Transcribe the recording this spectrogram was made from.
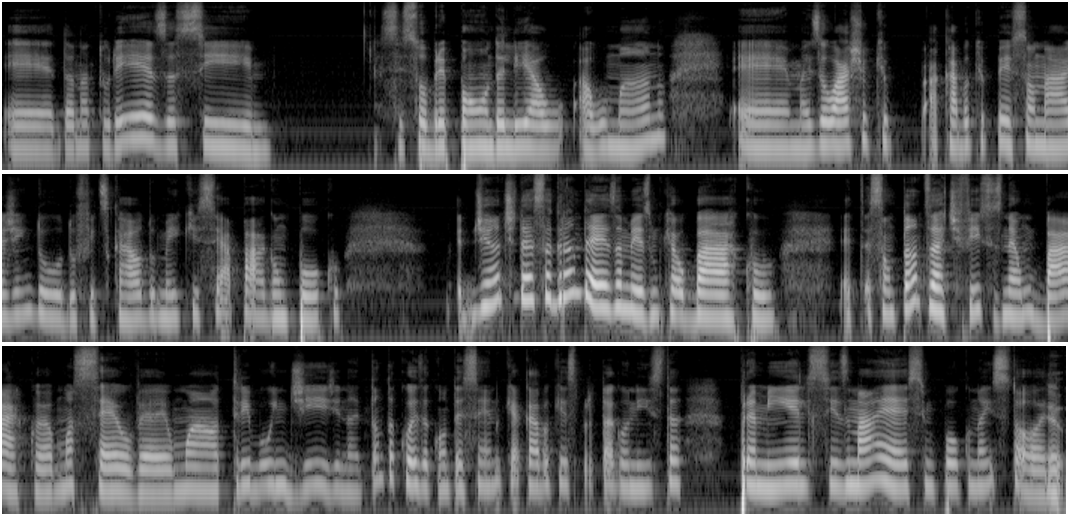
é, da natureza se se sobrepondo ali ao, ao humano. É, mas eu acho que acaba que o personagem do, do Fitzcarraldo meio que se apaga um pouco diante dessa grandeza mesmo, que é o barco. É, são tantos artifícios, né? Um barco, é uma selva, é uma tribo indígena, é tanta coisa acontecendo que acaba que esse protagonista, para mim, ele se esmaece um pouco na história.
